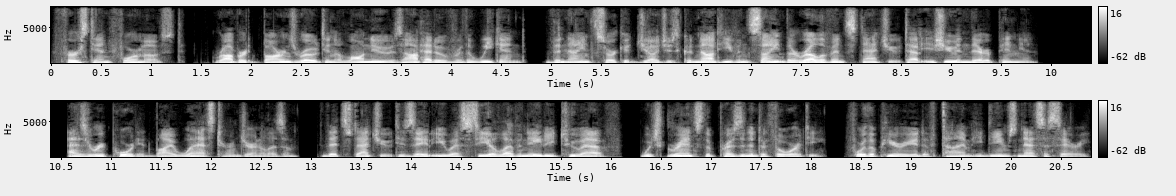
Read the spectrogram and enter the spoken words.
First and foremost, Robert Barnes wrote in a LawNewz op-ed over the weekend, the Ninth Circuit judges could not even cite the relevant statute at issue in their opinion. As reported by Western Journalism, that statute is 8 U.S.C. 1182-F, which grants the President authority, for the period of time he deems necessary,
